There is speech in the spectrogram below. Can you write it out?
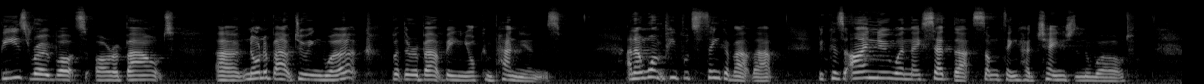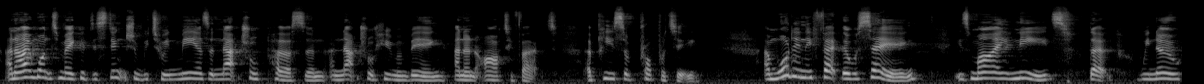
these robots are about, uh, not about doing work, but they're about being your companions. And I want people to think about that because I knew when they said that something had changed in the world. And I want to make a distinction between me as a natural person, a natural human being, and an artifact, a piece of property. And what, in effect, they were saying is my needs that we know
